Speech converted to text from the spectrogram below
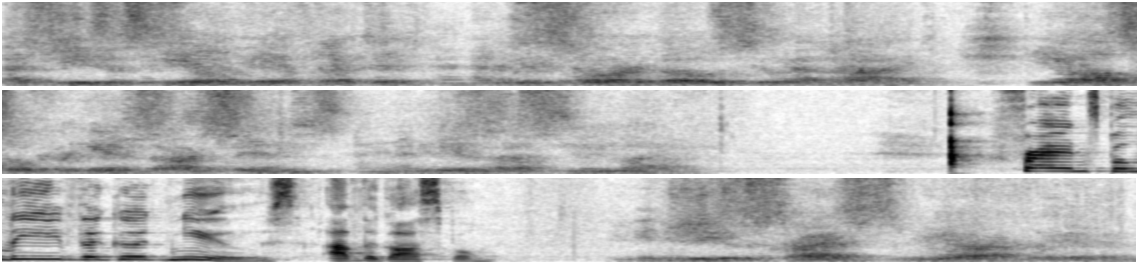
as Jesus healed the afflicted and restored those who have died. He also forgives our sins and gives us new life. Friends, believe the good news of the gospel. In Jesus Christ we are forgiven.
